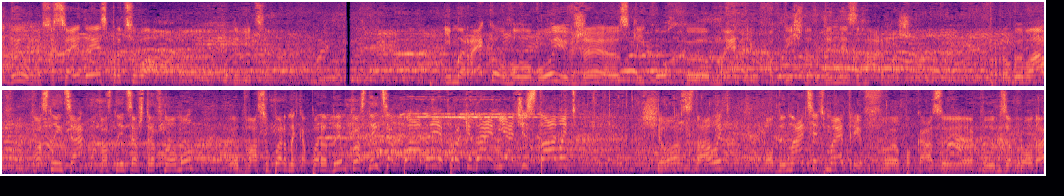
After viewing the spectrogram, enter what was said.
І дивимося, ця ідея спрацювала. Е, Подивіться. І Мереков головою вже з кількох е, метрів фактично Денис Гармаш пробивав. Квасниця. Квасниця в штрафному. Е, Два суперника перед ним. Квасниця падає, прокидає м'яч і ставить. Що ставить? 11 метрів е, показує Клим Заброда.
